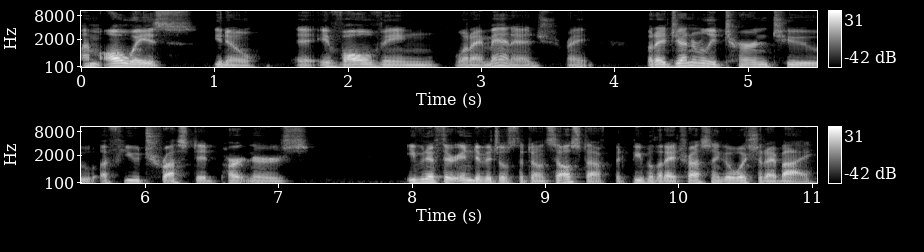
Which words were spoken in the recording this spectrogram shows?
i'm always you know evolving what i manage right but i generally turn to a few trusted partners even if they're individuals that don't sell stuff but people that i trust and I go what should i buy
